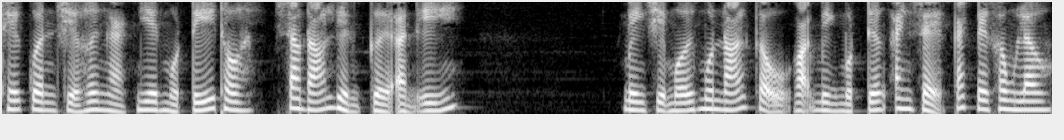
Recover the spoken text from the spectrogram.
Thế Quân chỉ hơi ngạc nhiên một tí thôi, sau đó liền cười ẩn ý. Mình chỉ mới muốn nói cậu gọi mình một tiếng anh rể cách đây không lâu.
